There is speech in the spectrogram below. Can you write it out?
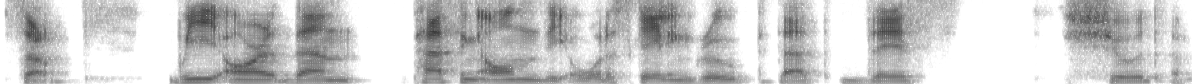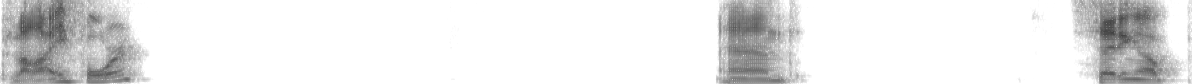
So we are then passing on the autoscaling group that this should apply for. And setting up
